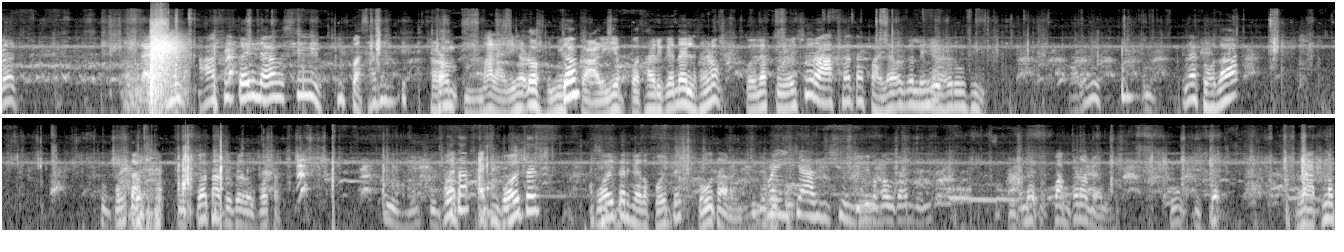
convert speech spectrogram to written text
બસ. આ શું કરી નાખશે ઈ પસાર મારા રે હેડો? કાળીએ પથારી કરી દે હેડો. પેલા કોઈ શું રાત ના તા પાલ્યા વગર લઈ આવ્યો છું. એટલે ઢોલા પોતા પોતા તો પેલો પોતા પોતા બોયતર બોયતર પેલો બોયતર બહુ તારો. પૈસા આવીશું દિલ્હી માં ઉતાર દે પકડો પેલા. રાતનો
